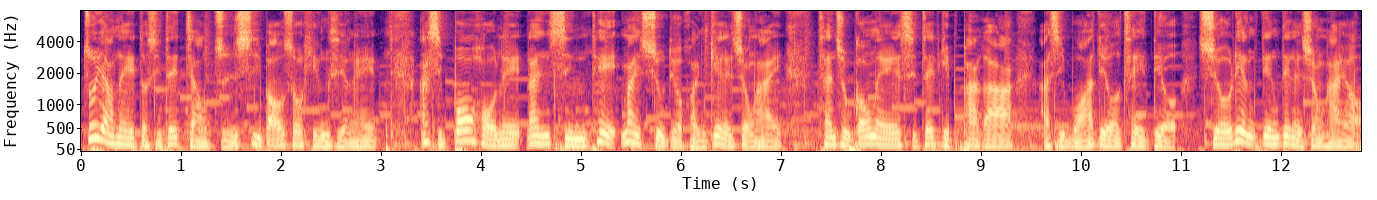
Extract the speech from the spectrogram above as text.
主要呢，都是这角质细胞所形成的，啊是保护呢咱身体卖受到环境的伤害。参像讲呢，是这日拍啊，也是抹掉、切掉、烧冷等等的伤害哦。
